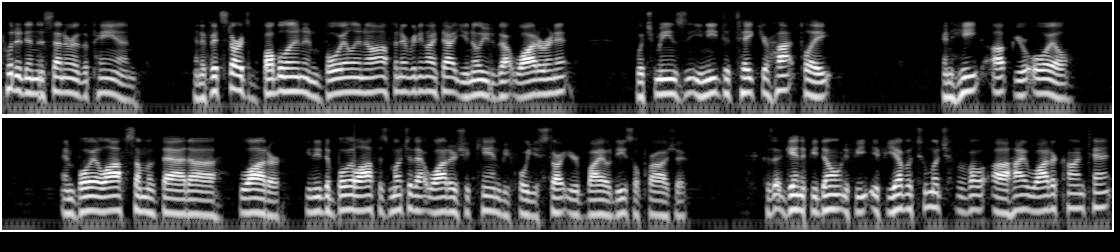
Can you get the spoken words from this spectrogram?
put it in the center of the pan. And if it starts bubbling and boiling off and everything like that, you know you've got water in it, which means you need to take your hot plate and heat up your oil and boil off some of that uh, water. You need to boil off as much of that water as you can before you start your biodiesel project. Because again, if you don't, if you if you have a too much of a, high water content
